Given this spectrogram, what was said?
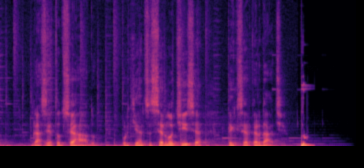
Gazeta do Cerrado, porque antes de ser notícia, tem que ser verdade.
